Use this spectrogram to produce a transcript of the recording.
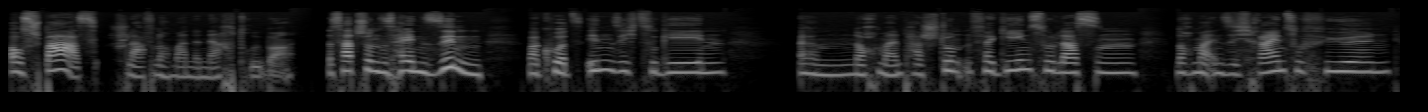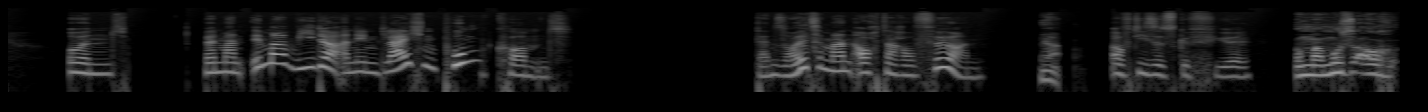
aus Spaß, schlaf noch mal eine Nacht drüber. Es hat schon seinen Sinn, mal kurz in sich zu gehen, ähm, noch mal ein paar Stunden vergehen zu lassen, noch mal in sich reinzufühlen. Und wenn man immer wieder an den gleichen Punkt kommt, dann sollte man auch darauf hören. Ja. Auf dieses Gefühl. Und man muss auch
